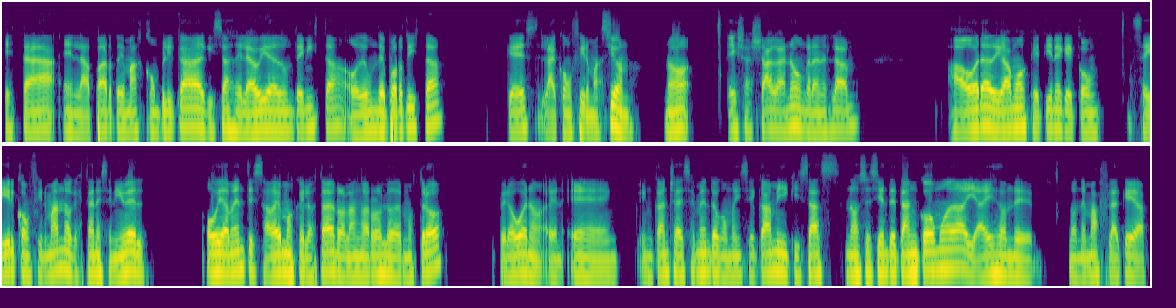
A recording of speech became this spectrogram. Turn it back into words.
está en la parte más complicada quizás de la vida de un tenista o de un deportista, que es la confirmación, ¿no? Ella ya ganó un Grand Slam, ahora digamos que tiene que seguir confirmando que está en ese nivel. Obviamente sabemos que lo está, Roland Garros lo demostró, pero bueno, en, cancha de cemento, como dice Cami, quizás no se siente tan cómoda y ahí es donde, donde más flaquea.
